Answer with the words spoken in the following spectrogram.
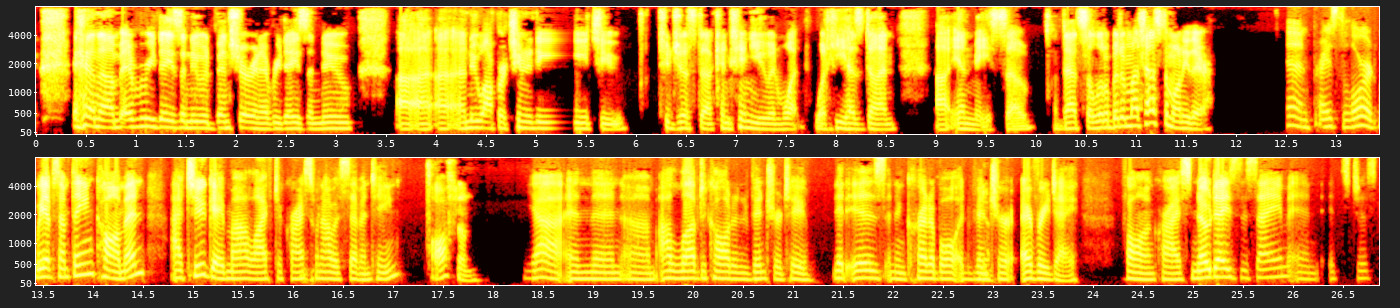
and um, every day is a new adventure and every day is a new uh, a, new opportunity to to just uh, continue in what what He has done uh, in me. So that's a little bit of my testimony there. And praise the Lord. We have something in common. I too gave my life to Christ when I was 17. Awesome. Yeah. And then um, I love to call it an adventure too. It is an incredible adventure yeah. every day following Christ. No day's the same. And it's just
